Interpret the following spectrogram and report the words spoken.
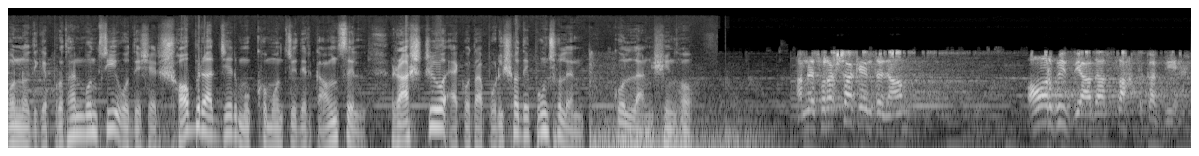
অন্যদিকে প্রধানমন্ত্রী ও দেশের সব রাজ্যের মুখ্যমন্ত্রীদের কাউন্সিল রাষ্ট্রীয় একতা পরিষদে পৌঁছলেন কল্যাণ সিংহ हमने सुरक्षा के इंतजाम और भी ज़्यादा सख्त कर दिए हैं,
